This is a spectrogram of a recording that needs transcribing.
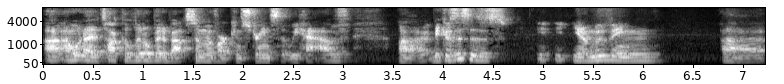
uh, I want to talk a little bit about some of our constraints that we have, uh, because this is, you know, moving uh,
